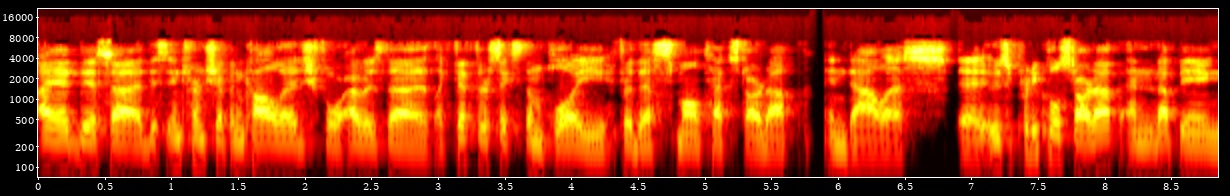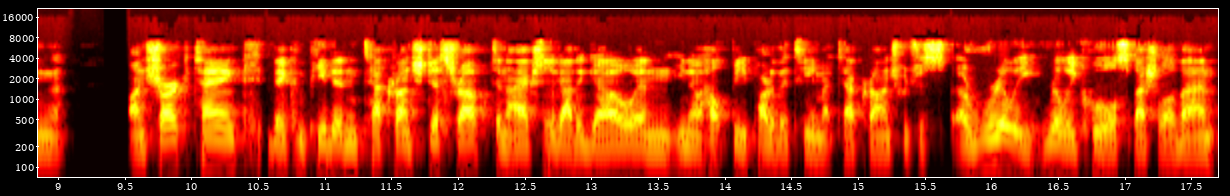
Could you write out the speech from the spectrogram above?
I had this uh, this internship in college for I was the like fifth or sixth employee for this small tech startup in Dallas. Uh, it was a pretty cool startup. Ended up being on Shark Tank. They competed in TechCrunch Disrupt, and I actually got to go and you know help be part of the team at TechCrunch, which was a really really cool special event.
